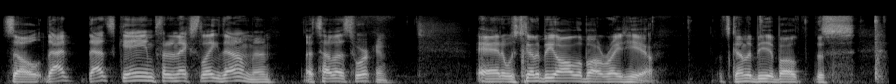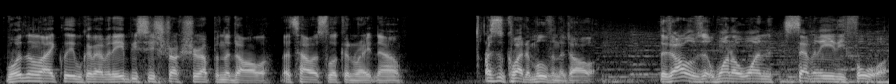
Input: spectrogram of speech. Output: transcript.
So that that's game for the next leg down, man. That's how that's working. And it was going to be all about right here. It's going to be about this. More than likely, we're going to have an ABC structure up in the dollar. That's how it's looking right now. This is quite a move in the dollar. The dollar was at 101.784.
